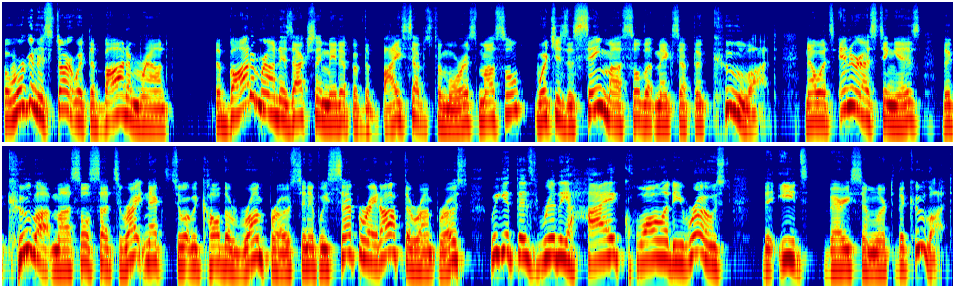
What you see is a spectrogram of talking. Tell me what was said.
But we're going to start with the bottom round. The bottom round is actually made up of the biceps femoris muscle, which is the same muscle that makes up the culotte. Now, what's interesting is the culotte muscle sits right next to what we call the rump roast, and if we separate off the rump roast, we get this really high quality roast that eats very similar to the culotte.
